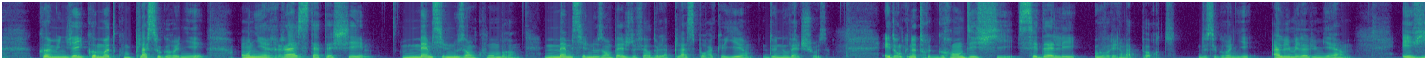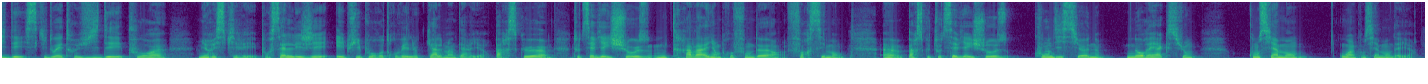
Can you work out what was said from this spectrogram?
comme une vieille commode qu'on place au grenier. On y reste attaché, même s'il nous encombre, même s'il nous empêche de faire de la place pour accueillir de nouvelles choses. Et donc notre grand défi, c'est d'aller ouvrir la porte de ce grenier, allumer la lumière et vider ce qui doit être vidé pour euh, mieux respirer, pour s'alléger et puis pour retrouver le calme intérieur. Parce que euh, toutes ces vieilles choses nous travaillent en profondeur, forcément, euh, parce que toutes ces vieilles choses conditionnent nos réactions, consciemment ou inconsciemment d'ailleurs.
